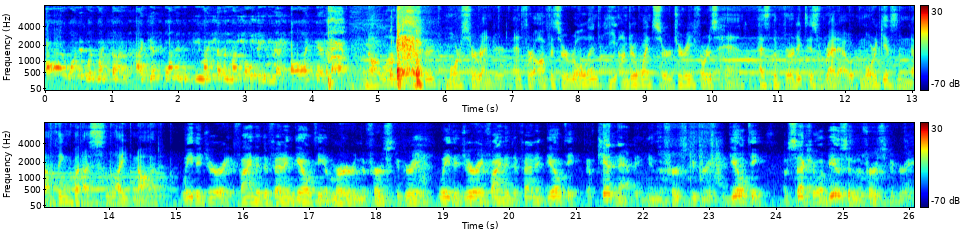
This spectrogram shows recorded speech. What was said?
all I wanted was my son. I just wanted to see my seven-month-old baby. That's all I cared about. Not long after, Moore surrendered, and for Officer Roland, he underwent surgery for his hand. As the verdict is read out, Moore gives nothing but a slight nod. We, the jury, find the defendant guilty of murder in the first degree. We, the jury, find the defendant guilty of kidnapping in the first degree, guilty of sexual abuse in the first degree,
